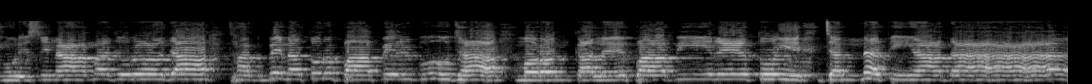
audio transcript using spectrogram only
করিস না নামাজ, রোজা, থাকবে না তোর পাপের বুঝা। মরণ কালে পাবি রে তুই জান্নাতি আদান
